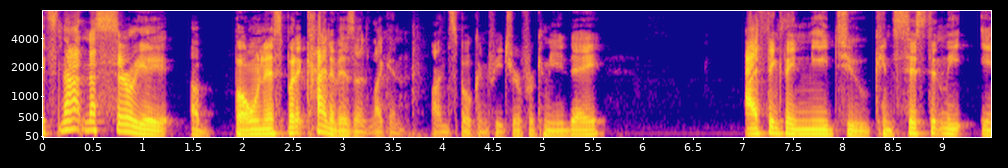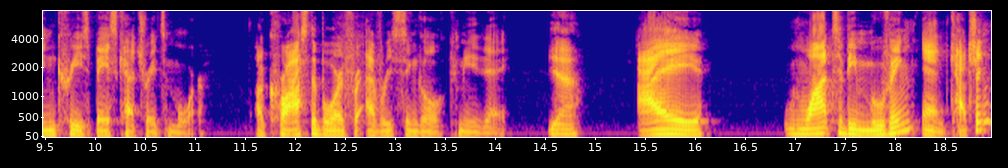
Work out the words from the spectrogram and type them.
it's not necessarily a, a bonus, but it kind of is a like an unspoken feature for Community Day. I think they need to consistently increase base catch rates more across the board for every single community day. yeah, I want to be moving and catching.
